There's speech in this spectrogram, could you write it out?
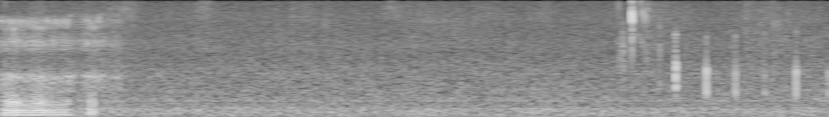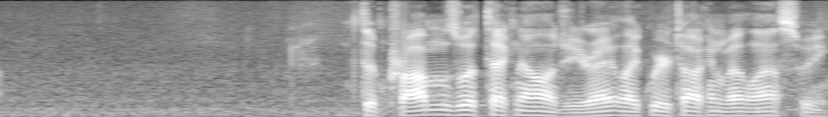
Mm-hmm. The problems with technology, right? Like we were talking about last week.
